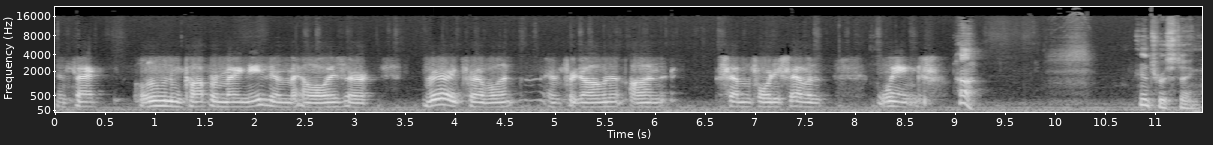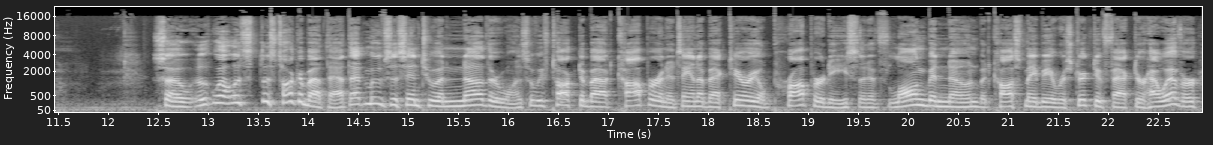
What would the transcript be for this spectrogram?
In fact, aluminum, copper, magnesium alloys are very prevalent and predominant on 747 wings. Huh. Interesting. So, well, let's let's talk about that. That moves us into another one. So we've talked about copper and its antibacterial properties that have long been known, but cost may be a restrictive factor. However,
